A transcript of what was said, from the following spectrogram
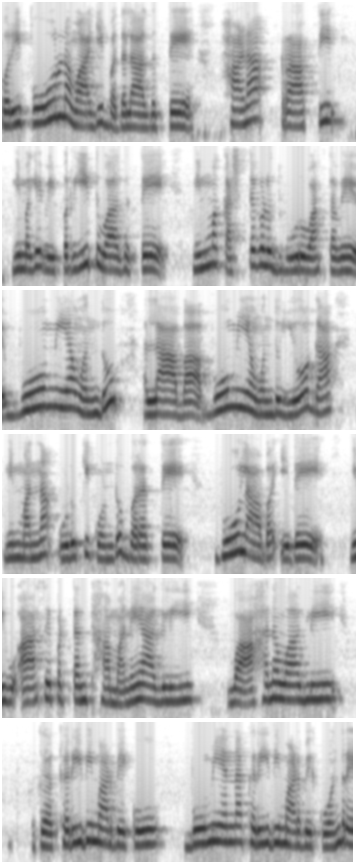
ಪರಿಪೂರ್ಣವಾಗಿ ಬದಲಾಗುತ್ತೆ. ಹಣ ಪ್ರಾಪ್ತಿ ನಿಮಗೆ ವಿಪರೀತವಾಗುತ್ತೆ. ನಿಮ್ಮ ಕಷ್ಟಗಳು ದೂರವಾಗ್ತವೆ. ಭೂಮಿಯ ಒಂದು ಲಾಭ, ಭೂಮಿಯ ಒಂದು ಯೋಗ ನಿಮ್ಮನ್ನು ಹುಡುಕಿಕೊಂಡು ಬರುತ್ತೆ. ಭೂಲಾಭ ಇದೆ. ನೀವು ಆಸೆ ಪಟ್ಟಂತಹ ಮನೆಯಾಗಲಿ ವಾಹನವಾಗಲಿ ಖರೀದಿ ಮಾಡಬೇಕು. ಭೂಮಿಯನ್ನು ಖರೀದಿ ಮಾಡಬೇಕು ಅಂದರೆ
